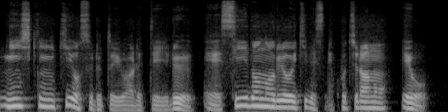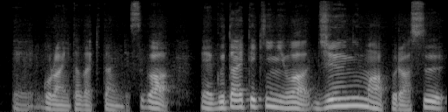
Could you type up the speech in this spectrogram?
認識に寄与すると言われている、えー、シードの領域ですね、こちらの絵を、え、ご覧いただきたいんですが、え、具体的には12マープラス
